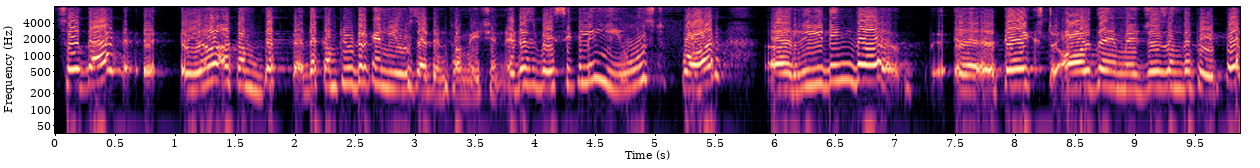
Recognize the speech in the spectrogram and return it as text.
so that, uh, you know, com the, the computer can use that information. It is basically used for uh, reading the uh, text or the images on the paper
